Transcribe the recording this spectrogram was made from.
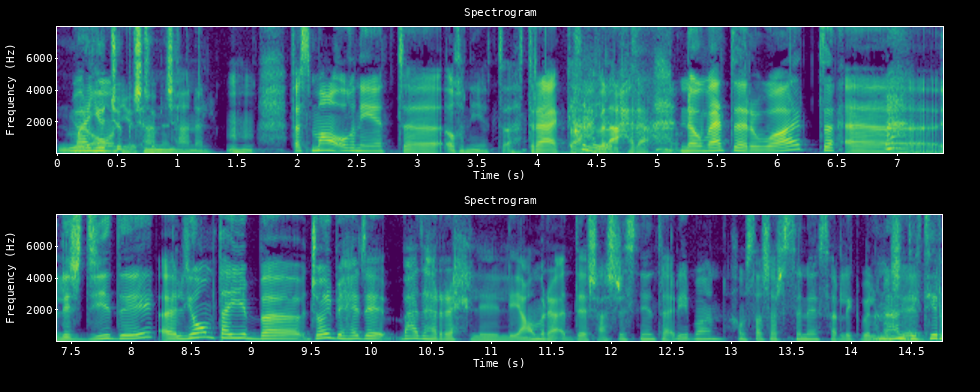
my YouTube channel. فاسمعوا أغنية آه، أغنية track. بالأحرى. No Matter What الجديدة. اليوم طيب آه، جوي بهيدي بعد هالرحلة اللي عمرها قديش؟ 10 سنين تقريبا؟ 15 سنة صار لك أنا عندي بالمجال. كتير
